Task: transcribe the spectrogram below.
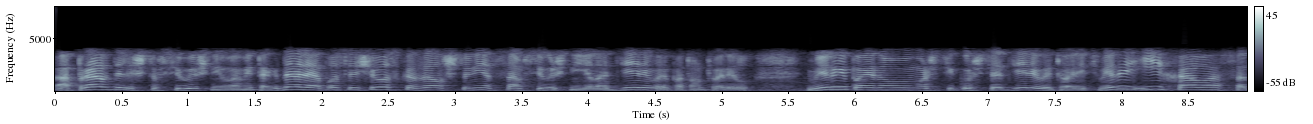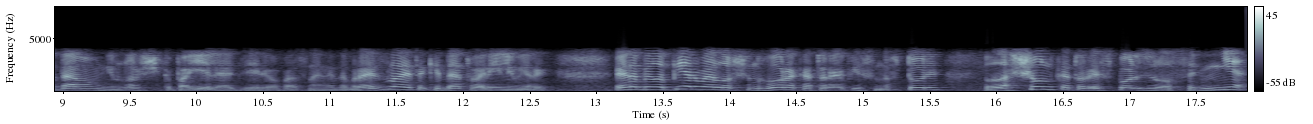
а правда ли, что Всевышний вам и так далее, а после чего сказал, что нет, сам Всевышний ел от дерева, и потом творил миры, поэтому вы можете кушать от дерева и творить миры, и Хава с Адамом немножечко поели от дерева познания добра и зла, и таки, да, творили миры. Это было первое Лошенгора, которое описано в Торе, лошон, который использовался не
